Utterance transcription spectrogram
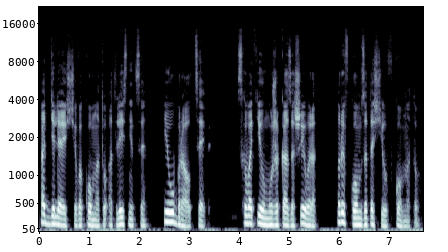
отделяющего комнату от лестницы, и убрал цепь. Схватил мужика за шиворот, рывком затащил в комнату.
